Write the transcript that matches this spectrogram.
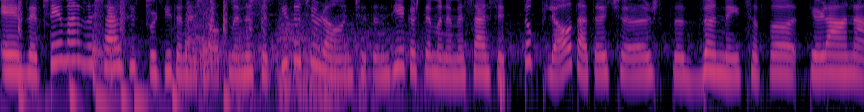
edhe tema e mesazhit për ditën e sotme. Nëse ti dëshiron që të ndjekësh temën e mesazhit të plotë, atë që është dhënë në ICF Tirana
